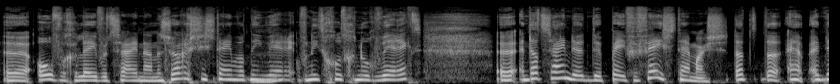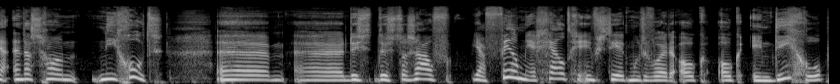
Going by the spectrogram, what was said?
eh, overgeleverd zijn aan een zorgsysteem wat niet werkt. of niet goed genoeg werkt. Eh, en dat zijn de, de PVV-stemmers. Dat, dat, en, ja, en dat is gewoon niet goed. Ehm, eh, dus, dus er zou ja, veel meer geld geïnvesteerd moeten worden, ook, ook in die groep.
